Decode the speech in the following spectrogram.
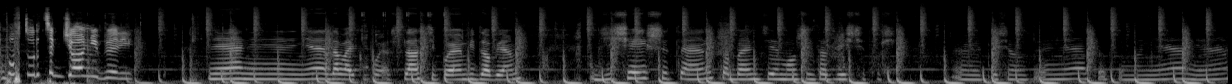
na powtórce, gdzie oni byli. Nie, nie, nie, nie, nie, dawaj kupujesz. Zaraz ci powiem, widzowie. Dzisiejszy ten to będzie może za 200 coś. Yy, Tysiąc, nie, to co, no nie, nie.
